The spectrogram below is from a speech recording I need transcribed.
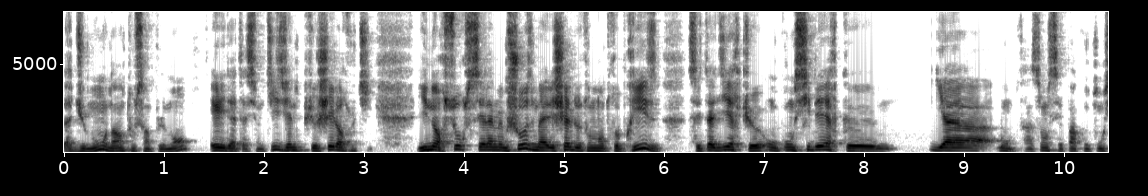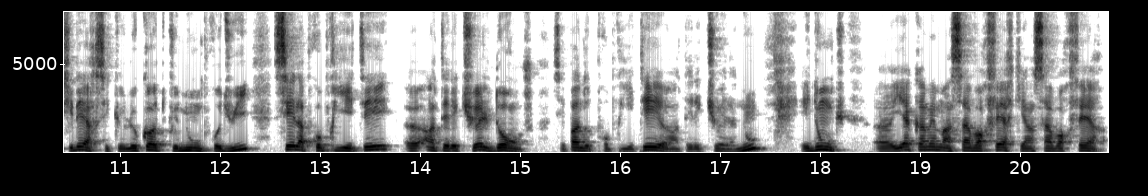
bah, du monde, hein, tout simplement. Et les data scientists viennent piocher leurs outils. L'inner source, c'est la même chose, mais à l'échelle de ton entreprise. C'est-à-dire qu'on considère que il y a, bon, de toute façon, c'est pas qu'on considère, c'est que le code que nous on produit, c'est la propriété intellectuelle d'Orange. C'est pas notre propriété intellectuelle à nous. Et donc, il y a quand même un savoir-faire qui est un savoir-faire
